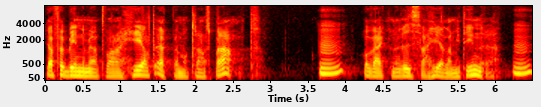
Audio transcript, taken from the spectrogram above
Jag förbinder mig att vara helt öppen och transparent. Mm. Och verkligen visa hela mitt inre. Mm.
